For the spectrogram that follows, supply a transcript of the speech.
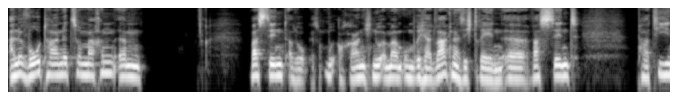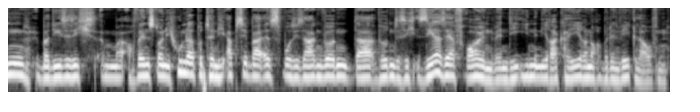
alle Votane zu machen. Ähm, was sind, also es muss auch gar nicht nur immer um Richard Wagner sich drehen, äh, was sind Partien, über die Sie sich, auch wenn es noch nicht hundertprozentig absehbar ist, wo Sie sagen würden, da würden Sie sich sehr, sehr freuen, wenn die Ihnen in Ihrer Karriere noch über den Weg laufen?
